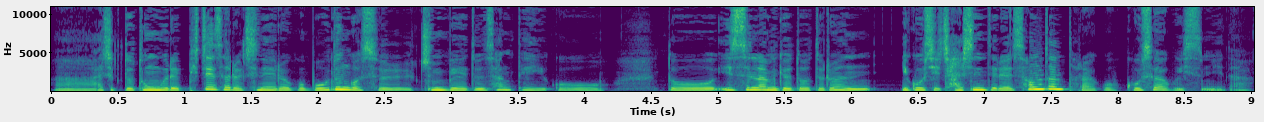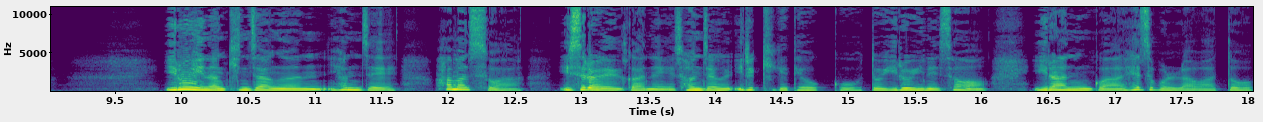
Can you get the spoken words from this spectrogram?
아, 아직도 동물의 피제사를 지내려고 모든 것을 준비해 둔 상태이고 또 이슬람 교도들은 이곳이 자신들의 성전터라고 고수하고 있습니다. 이로 인한 긴장은 현재 하마스와 이스라엘 간의 전쟁을 일으키게 되었고 또 이로 인해서 이란과 헤즈볼라와 또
